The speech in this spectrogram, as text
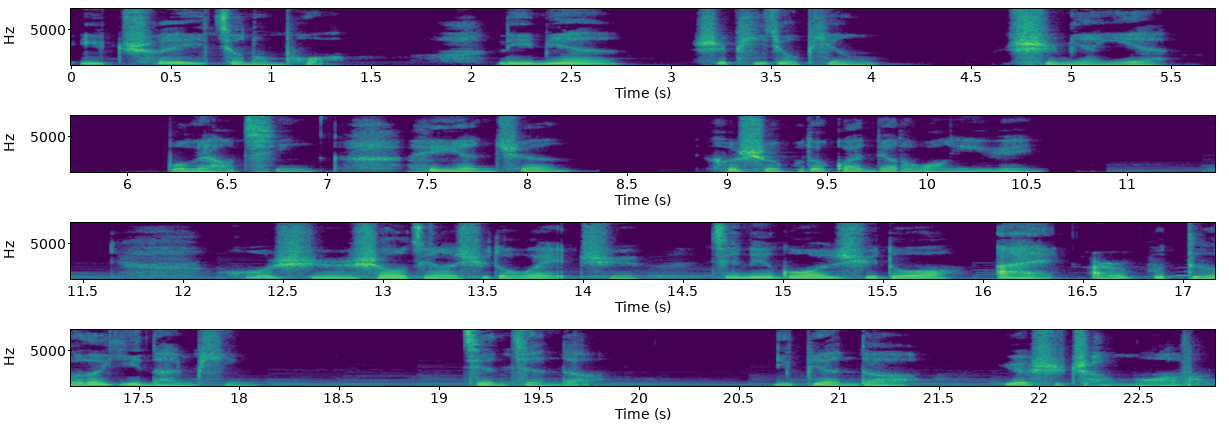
一吹就能破，里面是啤酒瓶。失眠夜，不了情，黑眼圈，和舍不得关掉的网易云。或是受尽了许多委屈，经历过许多爱而不得的意难平。渐渐的，你变得越是沉默了。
